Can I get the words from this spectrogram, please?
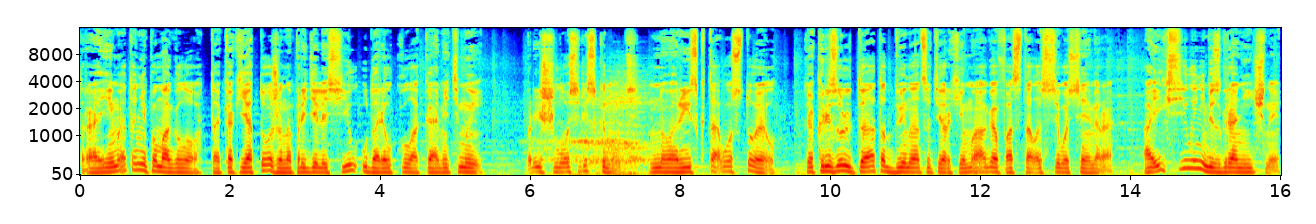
Троим это не помогло, так как я тоже на пределе сил ударил кулаками тьмы. Пришлось рискнуть, но риск того стоил. Как результат от 12 архимагов осталось всего семеро, а их силы не безграничны.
